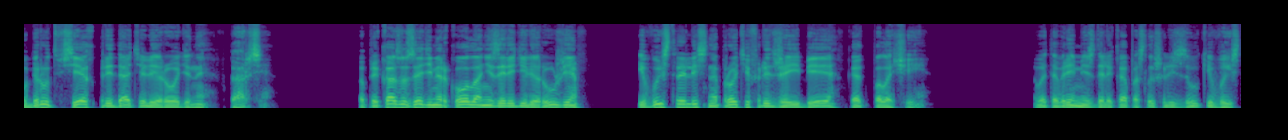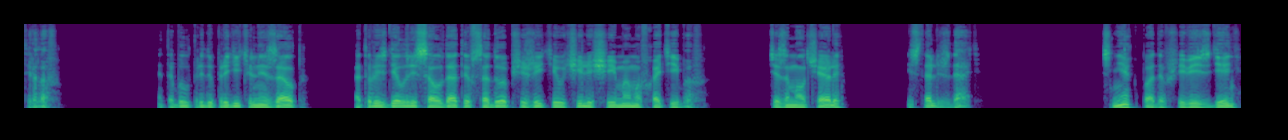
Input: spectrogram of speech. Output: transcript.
уберут всех предателей Родины в Карсе. По приказу Зедди Меркола они зарядили ружья и выстроились напротив Реджаибея, как палачи. В это время издалека послышались звуки выстрелов. Это был предупредительный залп, который сделали солдаты в саду общежития училища имамов Хатибов. Все замолчали и стали ждать. Снег, падавший весь день,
